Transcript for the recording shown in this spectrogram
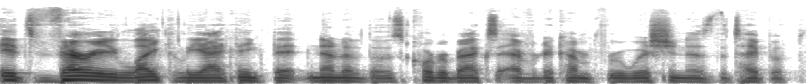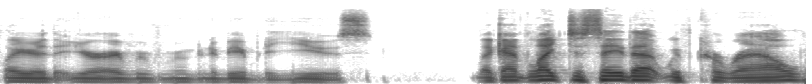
it's very likely, I think that none of those quarterbacks ever to come fruition as the type of player that you're ever going to be able to use. Like I'd like to say that with Corral,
